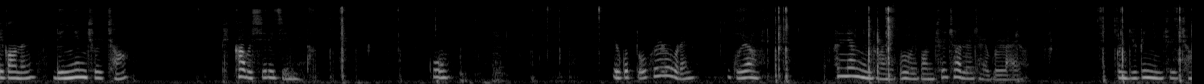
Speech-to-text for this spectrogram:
이거는 린님 출처 피카브 시리즈입니다. 고 이것도 홀로그램이고요. 한량님도 아니고 이건 출처를 잘 몰라요. 이건 유빈님 출처.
